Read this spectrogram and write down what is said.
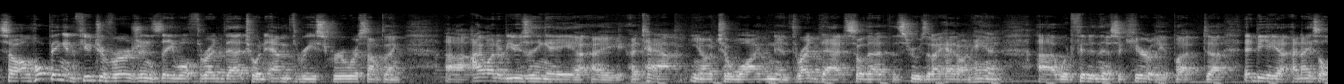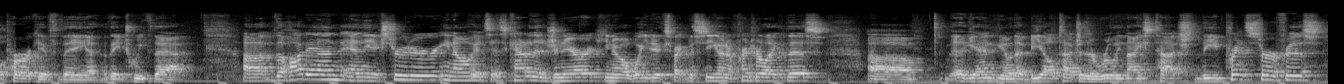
so I'm hoping in future versions they will thread that to an M3 screw or something. Uh, I wound up using a, a, a, tap, you know, to widen and thread that so that the screws that I had on hand uh, would fit in there securely. But uh, it'd be a, a, nice little perk if they uh, they tweak that. Uh, the hot end and the extruder, you know, it's, it's kind of the generic, you know, what you'd expect to see on a printer like this. Uh, again, you know, that BL touch is a really nice touch. The print surface,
